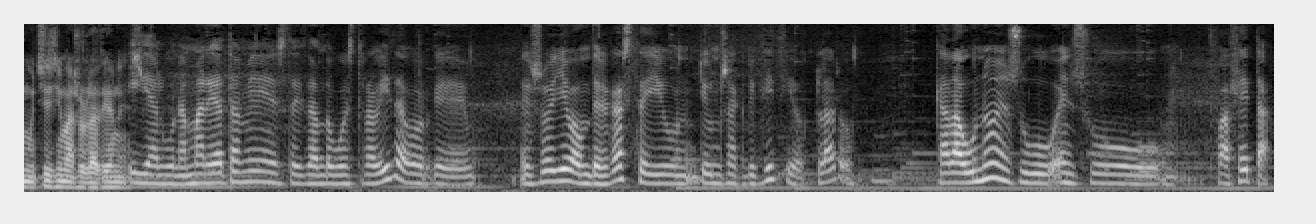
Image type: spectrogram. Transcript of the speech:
muchísimas oraciones. Y de alguna manera también estáis dando vuestra vida, porque eso lleva un desgaste y un, y un sacrificio, claro cada uno en su, en su faceta.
